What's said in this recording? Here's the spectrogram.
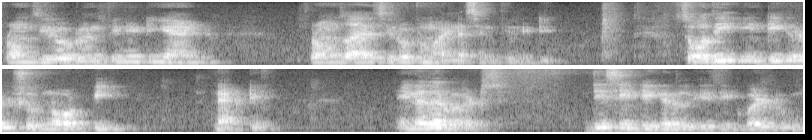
from 0 to infinity and from 0 to minus infinity. So the integral should not be negative. In other words, this integral is equal to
